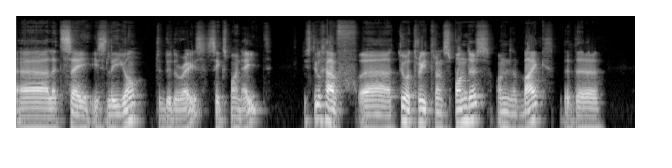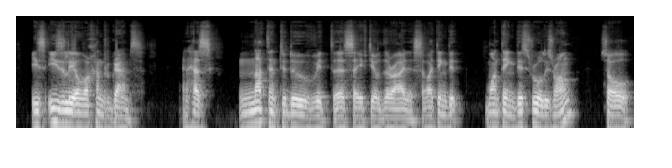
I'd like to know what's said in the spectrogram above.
uh, let's say, is legal to do the race, 6.8, you still have uh, two or three transponders on the bike that uh, is easily over 100 grams and has nothing to do with the safety of the riders. So I think that one thing, this rule is wrong. So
